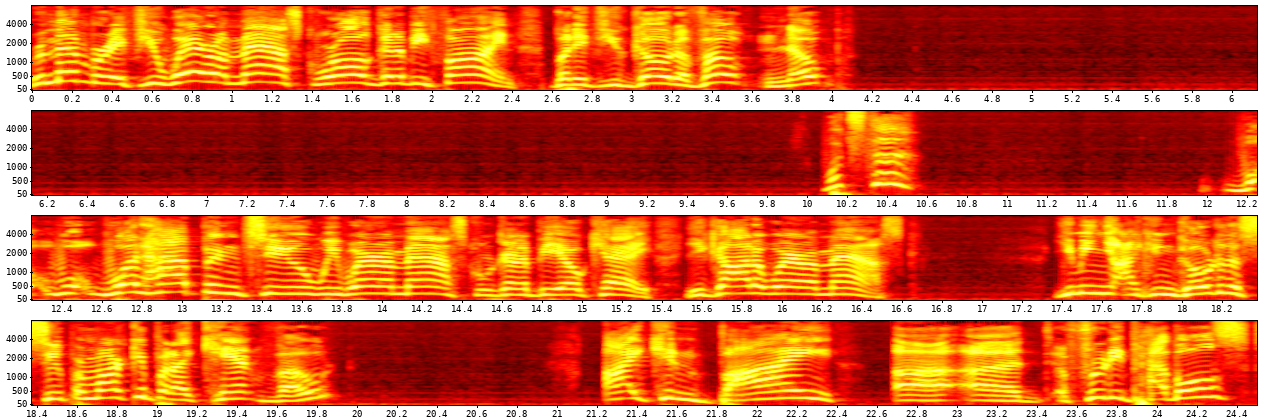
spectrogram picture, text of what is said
Remember, if you wear a mask, we're all going to be fine. But if you go to vote, nope. What's the what, what, happened to we wear a mask, we're going to be okay? You got to wear a mask. You mean I can go to the supermarket, but I can't vote? I can buy uh, uh, Fruity Pebbles,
